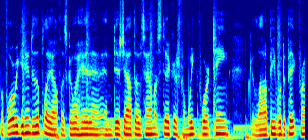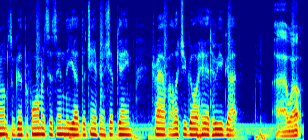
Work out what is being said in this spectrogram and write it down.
before we get into the playoff, let's go ahead and, and dish out those helmet stickers from Week 14. Got a lot of people to pick from. Some good performances in the uh, the championship game. Trav, I'll let you go ahead. Who you got? Uh, well,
